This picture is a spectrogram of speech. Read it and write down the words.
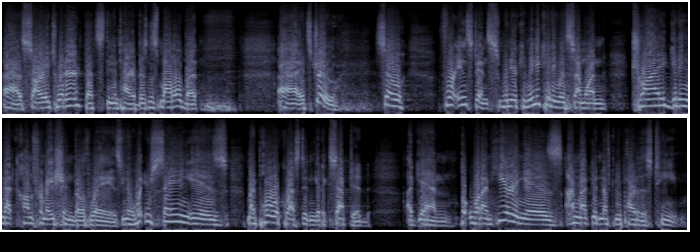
Uh, sorry, Twitter, that's the entire business model, but uh, it's true. So for instance, when you're communicating with someone, try getting that confirmation both ways. You know, what you're saying is, my pull request didn't get accepted again, but what I'm hearing is, I'm not good enough to be part of this team.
